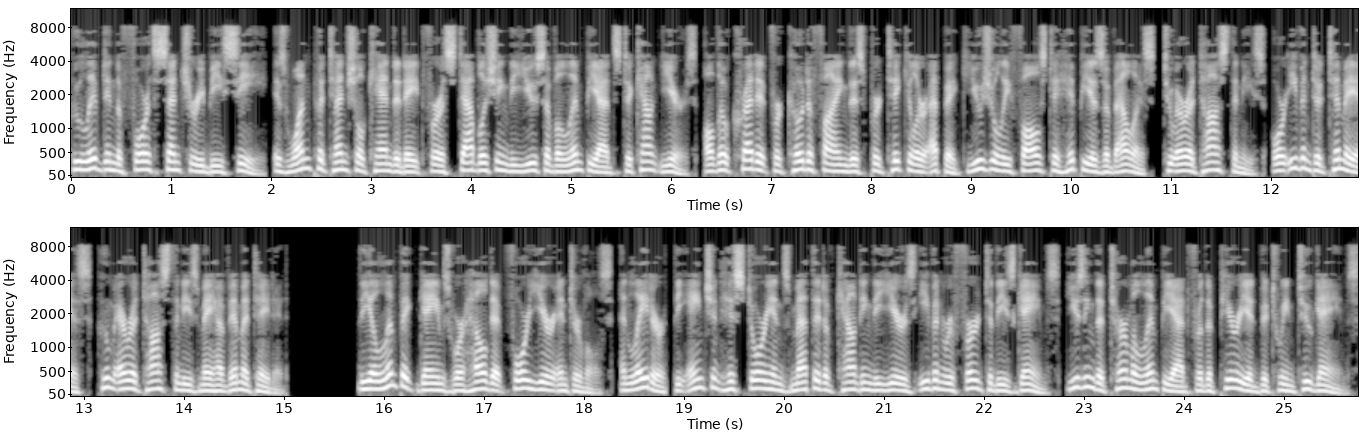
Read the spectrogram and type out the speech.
who lived in the 4th century BC, is one potential candidate for establishing the use of Olympiads to count years, although credit for codifying this particular epoch usually falls to Hippias of Elis, to Eratosthenes, or even to Timaeus, whom Eratosthenes may have imitated. The Olympic Games were held at four-year intervals, and later, the ancient historians' method of counting the years even referred to these games, using the term Olympiad for the period between two games.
